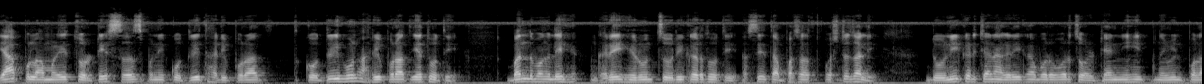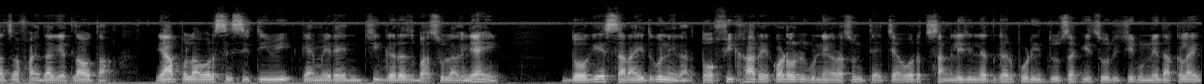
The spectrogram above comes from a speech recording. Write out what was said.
या पुलामुळे चोरटे सहजपणे कोथळीत हरिपुरात कोथळीहून हरिपुरात येत होते. बंद बंगले घरे हेरून चोरी करत होते असे तपासात स्पष्ट झाले. दोन्हीकडच्या नागरिकाबरोबर चोरट्यांनीही नवीन पुलाचा फायदा घेतला होता. या पुलावर सीसीटीव्ही कॅमेऱ्यांची गरज भासू लागली आहे. दोघे सराईत गुन्हेगार. तौफिक हा रेकॉर्डवरील गुन्हेगार असून त्याच्यावर सांगली जिल्ह्यात घरफोडी दुचाकी चोरीचे गुन्हे दाखल आहेत.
